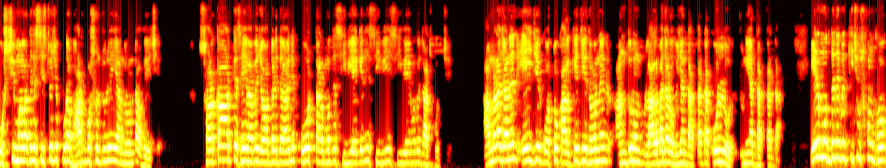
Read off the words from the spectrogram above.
পশ্চিমবাংলা থেকে সৃষ্টি হয়েছে, পুরো ভারতবর্ষ জুড়ে এই আন্দোলনটা হয়েছে। সরকারকে সেইভাবে জবাবদারি দেওয়া হয়নি, কোর্ট তার মধ্যে সিবিআই কে দিয়ে সিবিআই সিবিআই মতো জাজ করছে। আপনারা জানেন, এই যে গতকালকে যে ধরনের আন্দোলন, লালবাজার অভিযান ডাক্তারটা করল জুনিয়র ডাক্তারটা এর মধ্যে দেখবেন কিছু সংখ্যক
